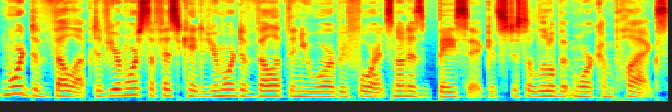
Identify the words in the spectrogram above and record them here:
more developed. If you're more sophisticated, you're more developed than you were before. It's not as basic. It's just a little bit more complex.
